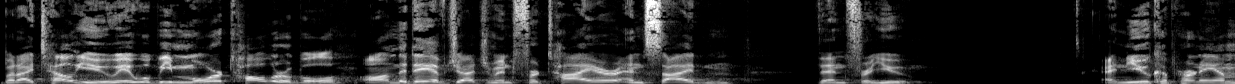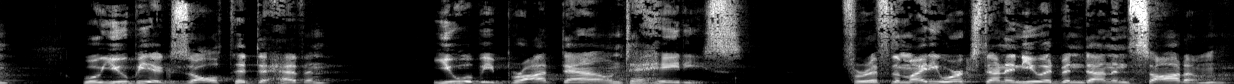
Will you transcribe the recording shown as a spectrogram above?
But I tell you, it will be more tolerable on the day of judgment for Tyre and Sidon than for you. And you, Capernaum, will you be exalted to heaven? You will be brought down to Hades. For if the mighty works done in you had been done in Sodom,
